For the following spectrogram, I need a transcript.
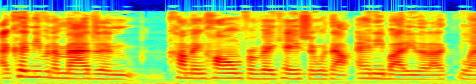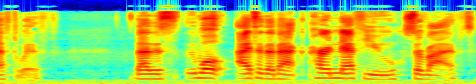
I couldn't even imagine coming home from vacation without anybody that I left with. That is well, I take that back. Her nephew survived.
